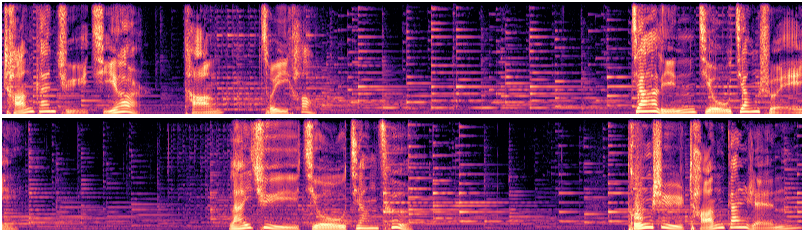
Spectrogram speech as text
长干曲其二》，唐·崔颢。嘉陵九江水，来去九江侧。同是长干人，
